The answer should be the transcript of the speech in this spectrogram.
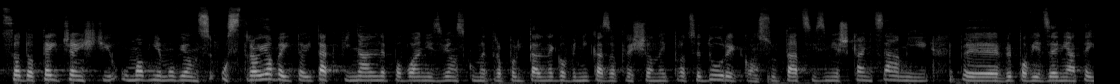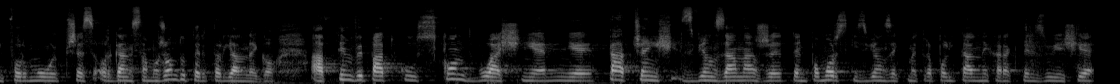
co do tej części umownie mówiąc ustrojowej, to i tak finalne powołanie Związku Metropolitalnego wynika z określonej procedury, konsultacji z mieszkańcami, e, wypowiedzenia tej formuły przez organy samorządu terytorialnego, a w tym wypadku skąd właśnie e, ta część związana, że ten Pomorski Związek Metropolitalny charakteryzuje się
